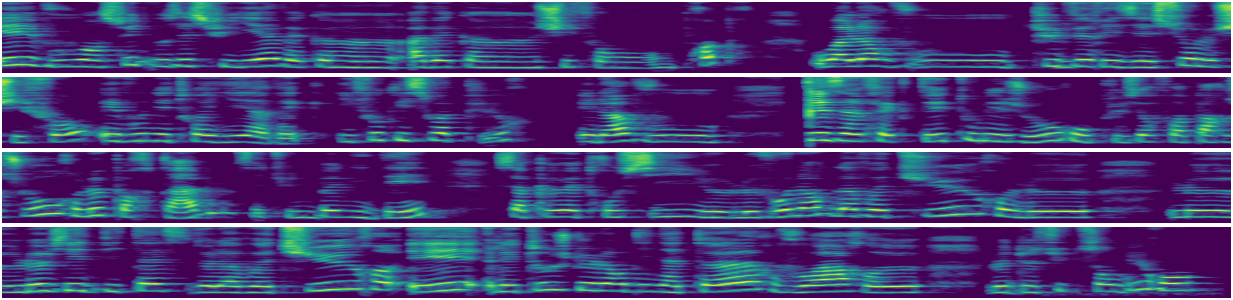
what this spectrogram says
et vous ensuite vous essuyez avec un avec un chiffon propre ou alors vous pulvérisez sur le chiffon et vous nettoyez avec. Il faut qu'il soit pur et là vous désinfectez tous les jours ou plusieurs fois par jour le portable, c'est une bonne idée. Ça peut être aussi euh, le volant de la voiture, le le levier de vitesse de la voiture et les touches de l'ordinateur, voire euh, le dessus de son bureau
